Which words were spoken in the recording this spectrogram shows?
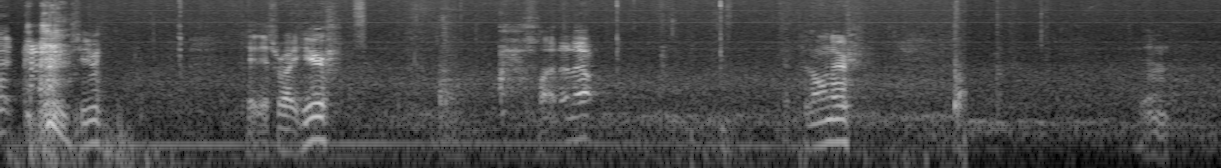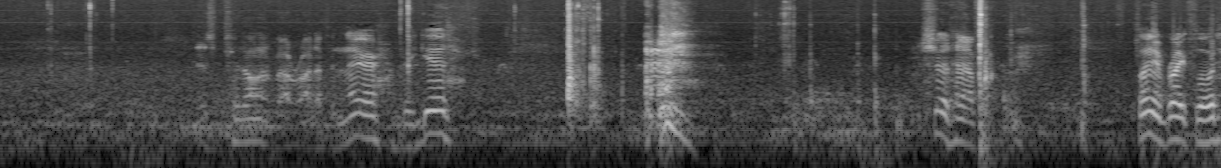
Okay, excuse me. Take this right here. Slide that out. Put it on there. And just put on it about right up in there. Be good. Should have plenty of brake fluid.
